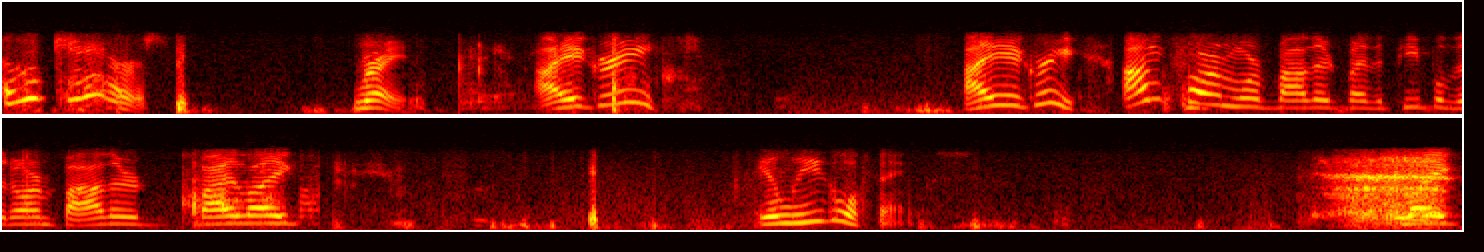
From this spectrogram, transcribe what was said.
who cares? Right. I agree. I agree. I'm far more bothered by the people that aren't bothered by like illegal things. Like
